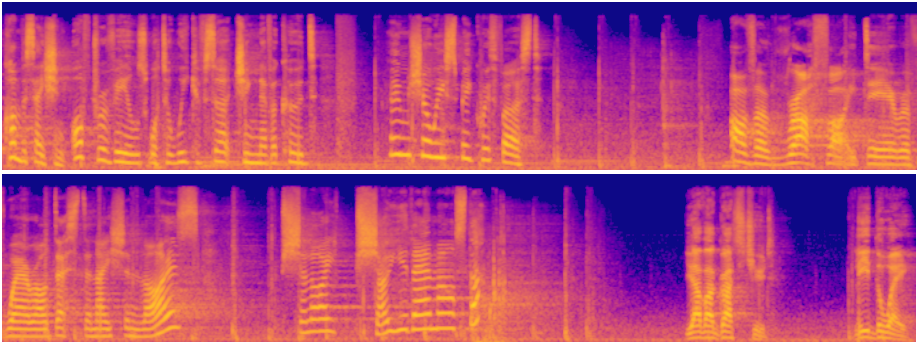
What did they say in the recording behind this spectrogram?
Simple conversation oft reveals what a week of searching never could. Whom shall we speak with first? I've a rough idea of where our destination lies. Shall I show you there, Master? You have our gratitude. Lead the way.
